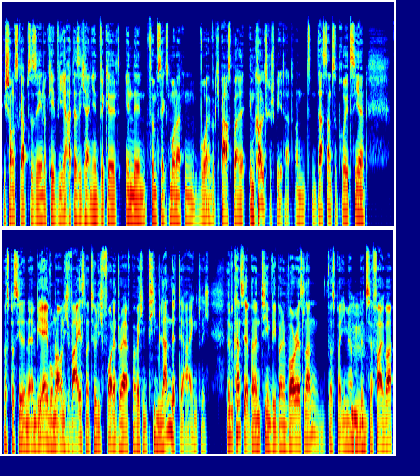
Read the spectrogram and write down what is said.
die Chance gehabt zu sehen, okay, wie hat er sich eigentlich entwickelt in den fünf, sechs Monaten, wo er wirklich Basketball im College gespielt hat. Und das dann zu projizieren, was passiert in der NBA, wo man auch nicht weiß natürlich vor der Draft, bei welchem Team landet der eigentlich. Du kannst ja bei einem Team wie bei den Warriors landen, was bei ihm ja mhm. jetzt der Fall war,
